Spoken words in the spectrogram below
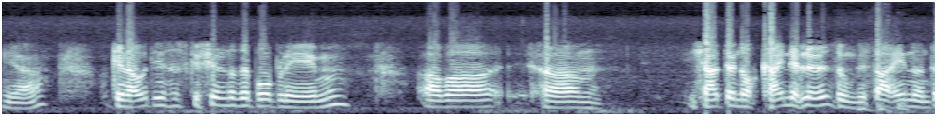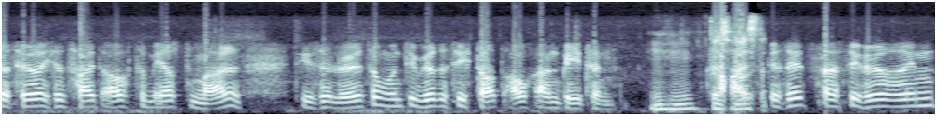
Ja, genau dieses geschilderte Problem. Aber ähm, ich hatte noch keine Lösung bis dahin und das höre ich jetzt heute auch zum ersten Mal, diese Lösung und die würde sich dort auch anbieten. Mhm, das heißt, Gesetzt, dass die Hörerin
